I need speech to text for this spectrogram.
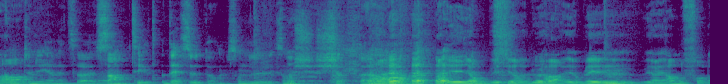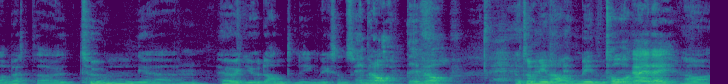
Ja. kontinuerligt sådär, Ja. samtidigt. Dessutom som du liksom köttar. Ja, det är jobbigt. Jag, du hör, jag, blir, Mm. jag är andfådd av detta. Tung, eh, Mm. högljudd andning. Liksom, Det är bra, det är bra. Jag tror min, min, Tåga i dig. ja,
